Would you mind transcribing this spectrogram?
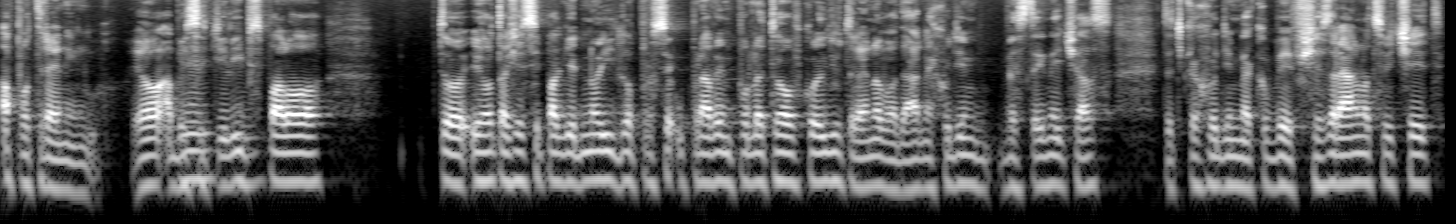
a po tréninku, jo, aby se ti líp spalo, to, jo, takže si pak jedno jídlo prostě upravím podle toho, v kolik jdu trénovat. Já nechodím ve stejný čas, teďka chodím jakoby v 6 ráno cvičit,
